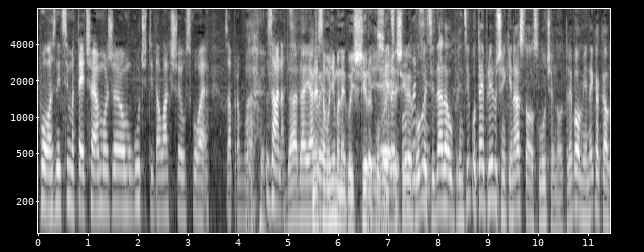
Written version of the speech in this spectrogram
polaznicima tečaja može omogućiti da lakše usvoje zapravo zanat. Da, da, jako Ne je- samo njima, nego i široj publici. široj, široj Publici. publici. Da, da, u principu taj priručnik je nastao slučajno. Trebao mi je nekakav,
